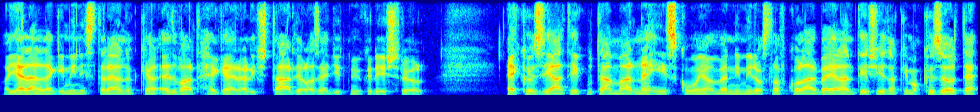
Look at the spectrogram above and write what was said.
a jelenlegi miniszterelnökkel Edward Hegerrel is tárgyal az együttműködésről. E közjáték után már nehéz komolyan venni Miroslav Kolár bejelentését, aki ma közölte,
